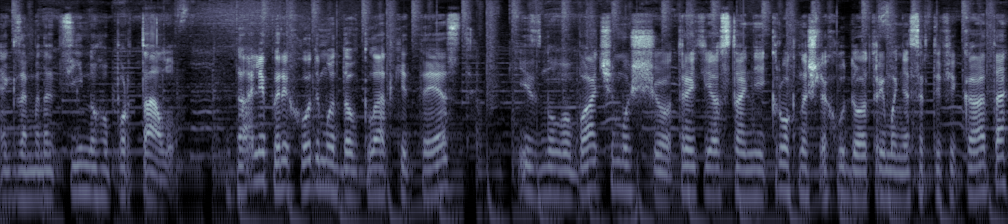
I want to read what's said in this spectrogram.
екзаменаційного порталу. Далі переходимо до вкладки Тест. І знову бачимо, що третій останній крок на шляху до отримання сертифіката.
